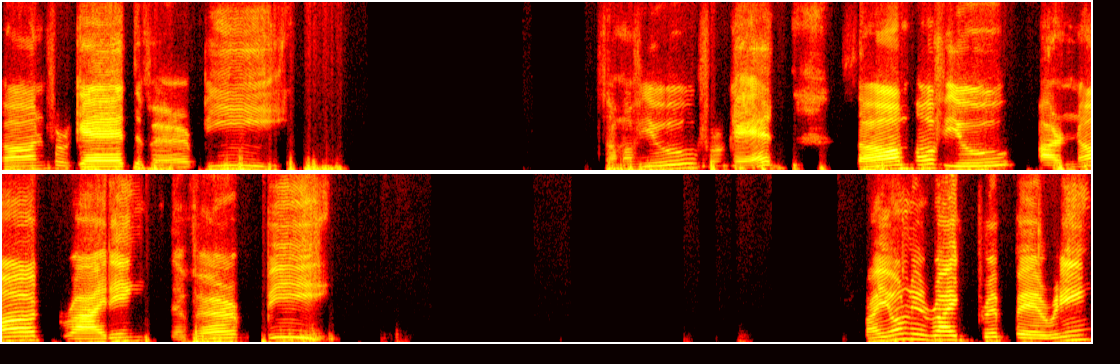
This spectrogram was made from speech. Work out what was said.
Don't forget the verb be. Some of you forget. Some of you are not writing the verb be. I only write preparing,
